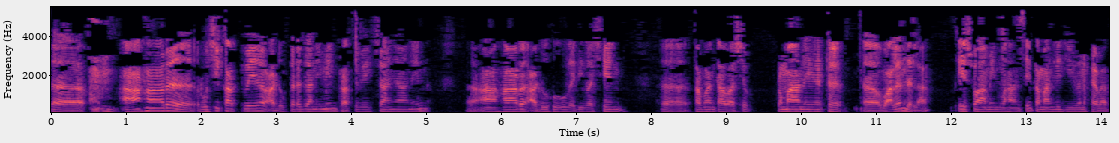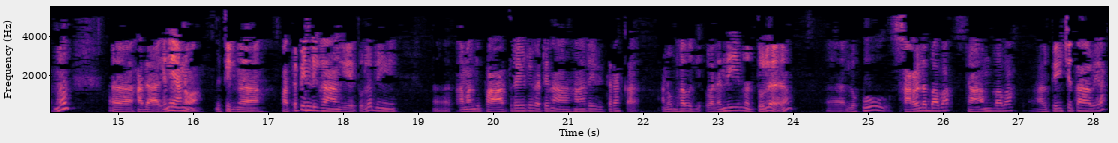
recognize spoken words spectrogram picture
ආහාර රුචිකත්වය අඩු කර ගනිමින් ප්‍රතිවේක්ෂා ඥානෙන් ආහාර අඩු හෝ වැඩි වශයෙන් තමන්ට අවශ්‍ය ප්‍රමාණයට වළඳලා ඒ ස්වාමින් වහන්සේ තමන්ගේ ජීවන පැවැත්ම හදාගෙන යනවා. ඉතින් පතපින්ඩිකාංගය තුල මේ තමන්ගේ පාත්‍රයට වැටෙන ආහාරය විතරක් අනුභව වළඳීම තුල ලොකු සරල බවක්, ශාම් බවක්, අල්පේච්ඡතාවයක්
